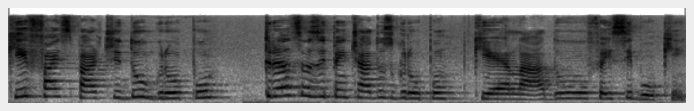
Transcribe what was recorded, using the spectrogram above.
que faz parte do grupo Tranças e Penteados Grupo, que é lá do Facebook.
